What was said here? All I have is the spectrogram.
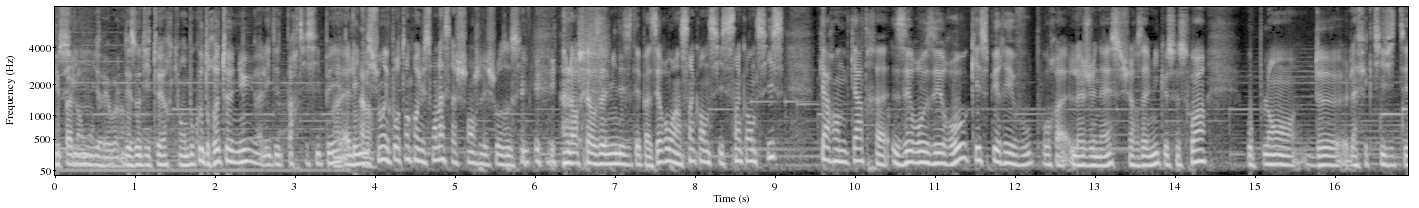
aussi pas de montrer euh, voilà. des auditeurs qui ont beaucoup de retenue à l'idée de participer Ouais. à l'émission. Et pourtant, quand ils sont là, ça change les choses aussi. Alors, chers amis, n'hésitez pas. 01 56 56 44 00. Qu'espérez-vous pour la jeunesse, chers amis, que ce soit au plan de l'affectivité,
